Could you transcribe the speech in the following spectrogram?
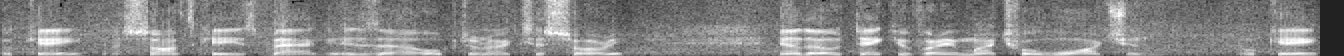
okay? A soft case bag is an optional accessory. And I will thank you very much for watching okay?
